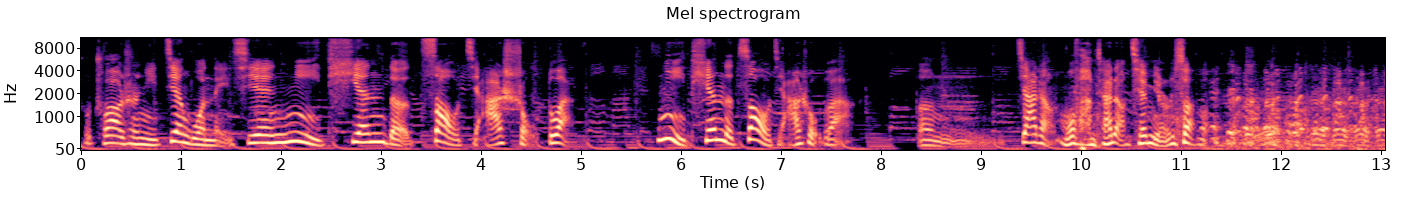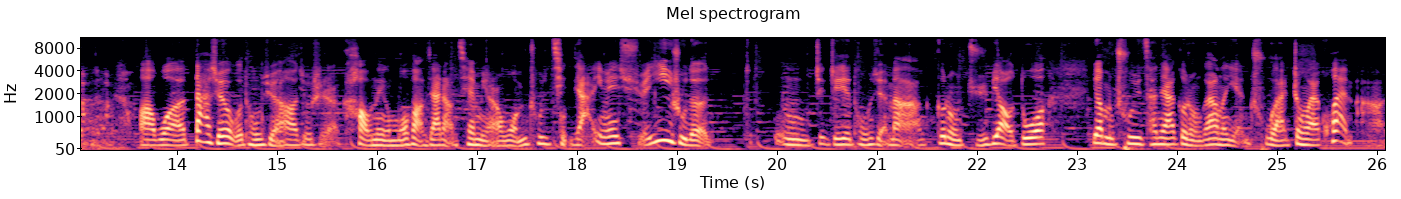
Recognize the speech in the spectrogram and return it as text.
说楚老师，你见过哪些逆天的造假手段？逆天的造假手段，嗯，家长模仿家长签名算吗？啊，我大学有个同学啊，就是靠那个模仿家长签名，我们出去请假，因为学艺术的，嗯，这这些同学们啊，各种局比较多。要么出去参加各种各样的演出来挣外快嘛啊！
